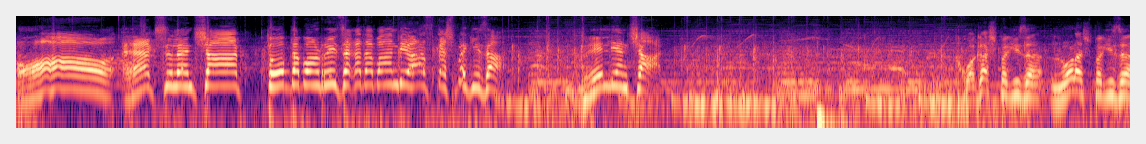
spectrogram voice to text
Oh, excellent shot. Top the boundary, Brilliant shot. خوږه شپږیزه لوړه شپږیزه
